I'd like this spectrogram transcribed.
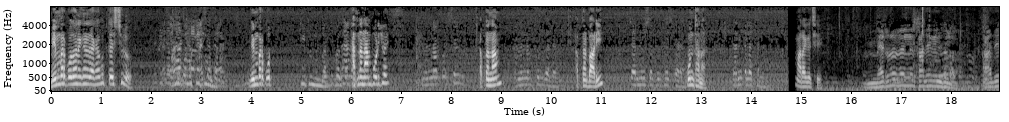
মেম্বার প্রধান এখানে দেখা করতে এসেছিল? হ্যাঁ মেম্বার আপনার নাম পরিচয়? আমার নাম পড়ছে আপনার নাম? আমার নাম ফুলগাদা আপনার বাড়ি? কোন থানা? থানা। মারা গেছে? মেট্রো রেলের কাজে গেছিল কাজে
